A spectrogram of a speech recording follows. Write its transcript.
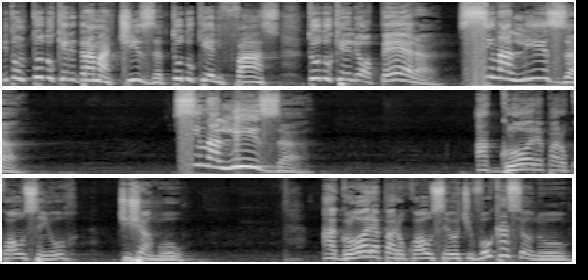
Então tudo que ele dramatiza, tudo que ele faz, tudo que ele opera, sinaliza sinaliza a glória para o qual o Senhor te chamou. A glória para o qual o Senhor te vocacionou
